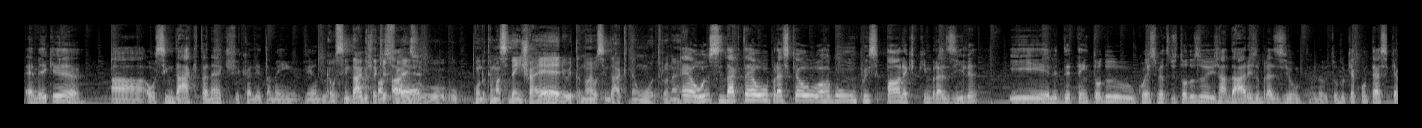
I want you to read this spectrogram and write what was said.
É meio que a, o Sindacta, né, que fica ali também vendo. É o Sindacta que faz o, aéreo. o- Quando tem um acidente aéreo e. Não é o Sindacta, é um outro, né? É, o Sindacta é o, parece que é o órgão principal, né, que fica em Brasília. E ele detém todo o conhecimento de todos os radares do Brasil, entendeu? Tudo que acontece, que,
